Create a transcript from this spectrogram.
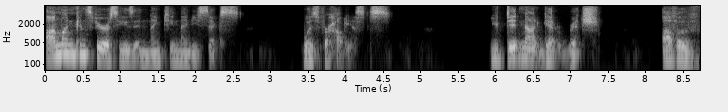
Online conspiracies in 1996 was for hobbyists. You did not get rich off of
